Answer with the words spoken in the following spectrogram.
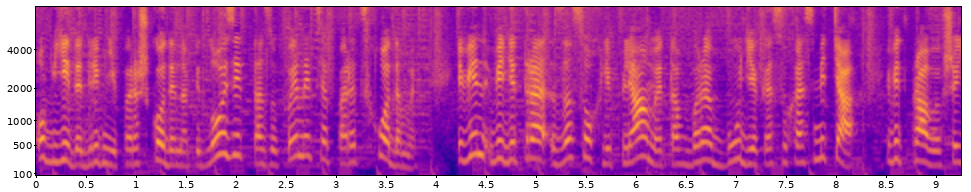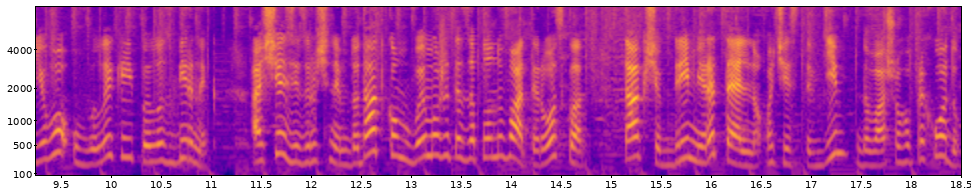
об'їде дрібні перешкоди на підлозі та зупиниться перед сходами. Він відітре засохлі плями та вбере будь-яке сухе сміття, відправивши його у великий пилозбірник. А ще зі зручним додатком ви можете запланувати розклад так, щоб Дрімі ретельно очистив дім до вашого приходу.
